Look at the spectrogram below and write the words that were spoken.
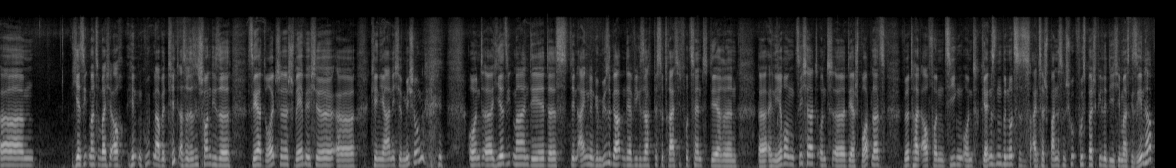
Ähm, hier sieht man zum Beispiel auch hinten guten Appetit. Also das ist schon diese sehr deutsche, schwäbische, äh, kenianische Mischung. Und äh, hier sieht man die, das, den eigenen Gemüsegarten, der wie gesagt bis zu 30 Prozent deren äh, Ernährung sichert. Und äh, der Sportplatz wird halt auch von Ziegen und Gänsen benutzt. Das ist eines der spannendsten Fußballspiele, die ich jemals gesehen habe.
